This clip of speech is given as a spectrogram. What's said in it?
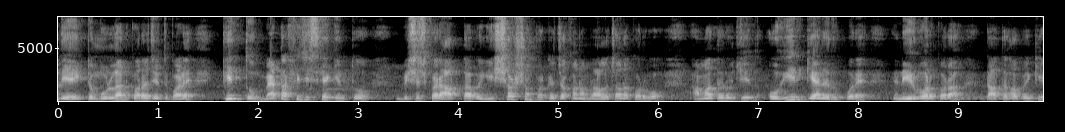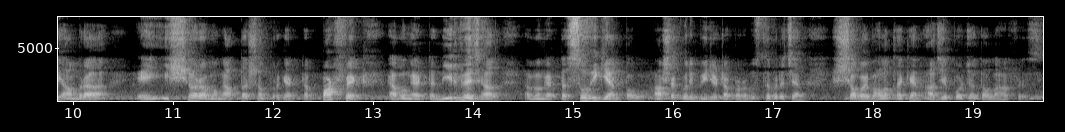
দিয়ে একটু মূল্যায়ন করা যেতে পারে। কিন্তু ম্যাটাফিজিক্সকে কিন্তু, বিশেষ করে আত্মা এবং ঈশ্বর সম্পর্কে যখন আমরা আলোচনা করব, আমাদের উচিত অহির জ্ঞানের উপরে নির্ভর করা। তাতে হবে কি? আমরা এই ঈশ্বর এবং আত্মা সম্পর্কে একটা পারফেক্ট এবং একটা নির্ভেজাল এবং একটা সহি জ্ঞান পাবো। আশা করি ভিডিওটা আপনারা বুঝতে পেরেছেন। সবাই ভালো থাকেন। আজ এ পর্যন্ত আল্লাহ হাফেজ।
